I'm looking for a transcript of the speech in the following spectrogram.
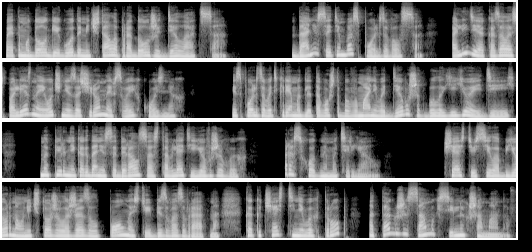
Поэтому долгие годы мечтала продолжить дело отца. Дани с этим воспользовался, а Лидия оказалась полезной и очень изощренной в своих кознях. Использовать кремы для того, чтобы выманивать девушек, было ее идеей, но Пир никогда не собирался оставлять ее в живых. Расходный материал. К счастью, сила Бьорна уничтожила жезл полностью и безвозвратно, как и часть теневых троп, а также самых сильных шаманов.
